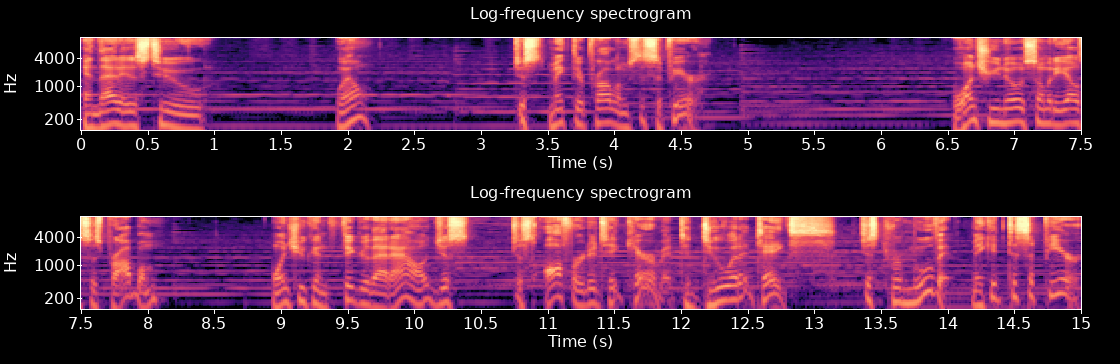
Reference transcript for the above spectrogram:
And that is to, well, just make their problems disappear. Once you know somebody else's problem, once you can figure that out, just just offer to take care of it, to do what it takes. Just remove it, make it disappear.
